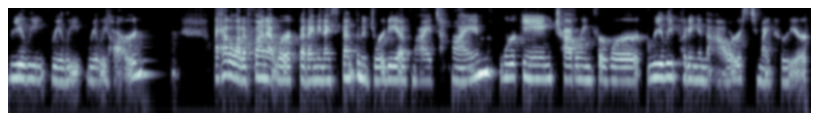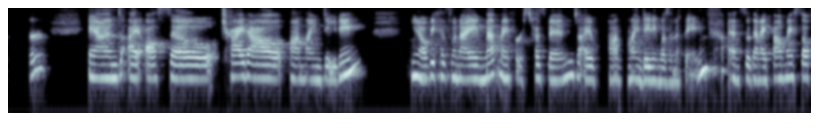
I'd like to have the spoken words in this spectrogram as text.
really, really, really hard. I had a lot of fun at work, but I mean, I spent the majority of my time working, traveling for work, really putting in the hours to my career. And I also tried out online dating you know, because when I met my first husband, I online dating wasn't a thing. And so then I found myself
